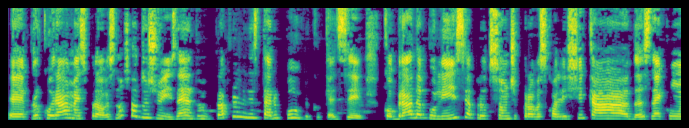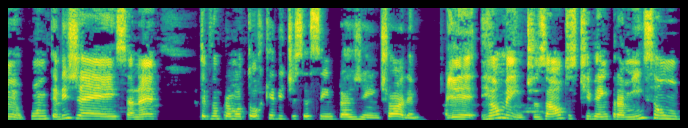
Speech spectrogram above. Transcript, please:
é, procurar mais provas, não só do juiz, né, do próprio Ministério Público, quer dizer, cobrar da polícia a produção de provas qualificadas, né, com, com inteligência, né. Teve um promotor que ele disse assim para a gente, olha, é, realmente, os autos que vêm para mim são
